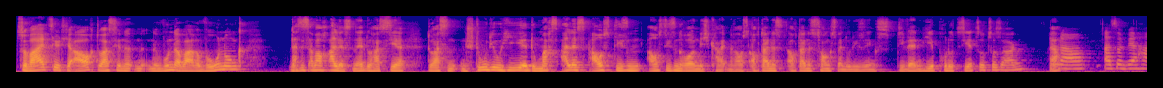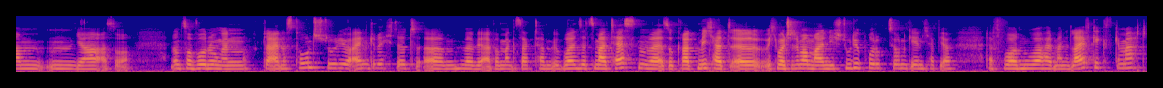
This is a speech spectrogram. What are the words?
zur Wahrheit zählt ja auch, du hast hier eine, eine wunderbare Wohnung. das ist aber auch alles, ne? Du hast hier, du hast ein, ein Studio hier, du machst alles aus diesen, aus diesen Räumlichkeiten raus. Auch deine, auch deine Songs, wenn du die singst, die werden hier produziert sozusagen. Ja? Genau. Also wir haben mm, ja, also in unserer Wohnung ein kleines Tonstudio eingerichtet, ähm, weil wir einfach mal gesagt haben, wir wollen es jetzt mal testen, weil also gerade mich hat, äh, ich wollte immer mal in die Studioproduktion gehen. Ich habe ja davor nur halt meine Live-Gigs gemacht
